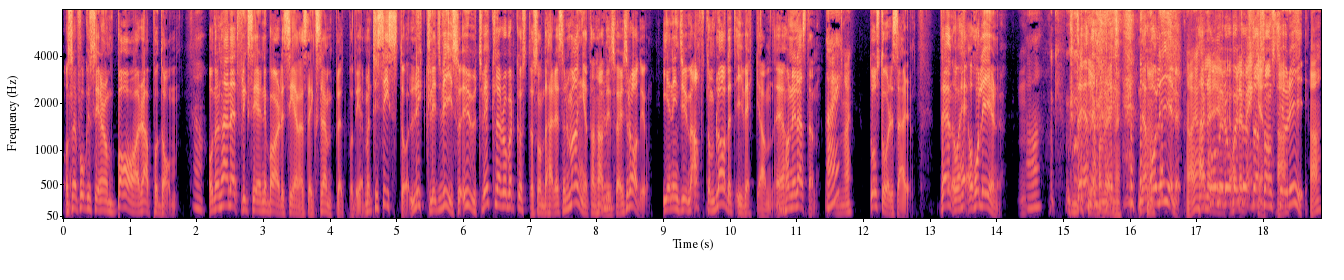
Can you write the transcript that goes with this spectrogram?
och sen fokuserar de bara på dem. Och den här Netflix-serien är bara det senaste exemplet på det. Men till sist då, lyckligtvis så utvecklar Robert Gustafsson det här resonemanget han hade i Sveriges Radio. I en intervju med Aftonbladet i veckan. Eh, har ni läst den? Nej. Nej. Då står det så här. Den, och, håll i er nu. Ja. Den, Jag håller i nu. Nej, håll i er nu. Ja, jag här håller i- kommer Robert. Gustafssons Ja. teori. Ja.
